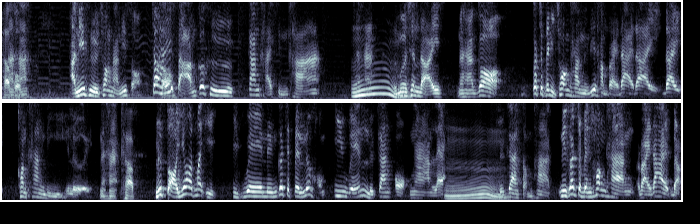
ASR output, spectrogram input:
ครับผม อ่าฮะอันนี้คือช่องทางที่ 2 ช่องทางที่ 3 ก็คือการขายสินค้าอืมหรือ merchandise นะฮะก็ก็จะเป็นอีกช่องทางหนึ่งที่ทำรายได้ได้ได้ค่อนข้างดีเลยนะฮะครับหรือต่อยอดมาอีก อีกเวนึงก็จะเป็นเรื่องของอีเวนต์หรือการออกงานและอืมหรือการสัมภาษณ์นี่ก็จะเป็นช่องทางรายได้แบบ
